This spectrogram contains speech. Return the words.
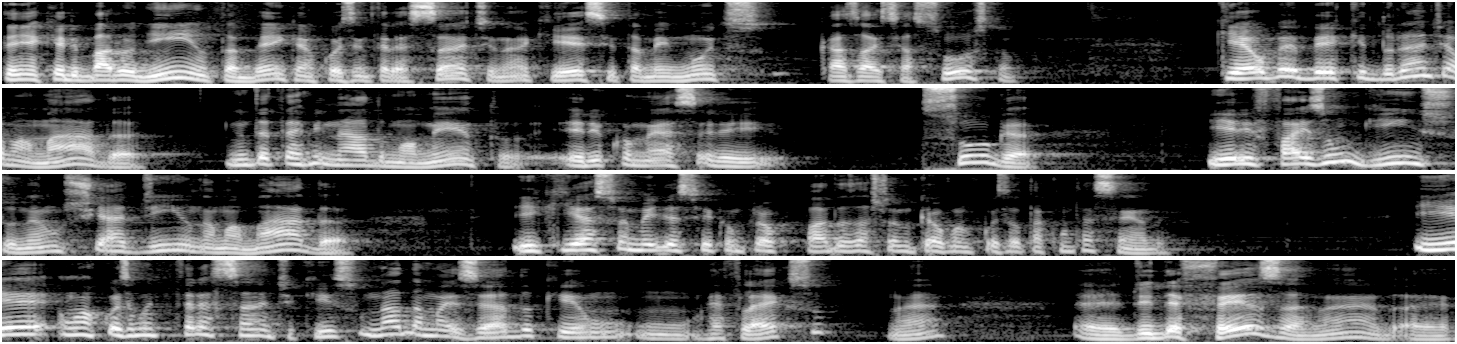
Tem aquele barulhinho também, que é uma coisa interessante, né? que esse também muitos casais se assustam, que é o bebê que durante a mamada, em um determinado momento, ele começa, ele suga e ele faz um guincho, né? um chiadinho na mamada, e que as famílias ficam preocupadas achando que alguma coisa está acontecendo. E é uma coisa muito interessante, que isso nada mais é do que um, um reflexo né? É, de defesa né, é,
